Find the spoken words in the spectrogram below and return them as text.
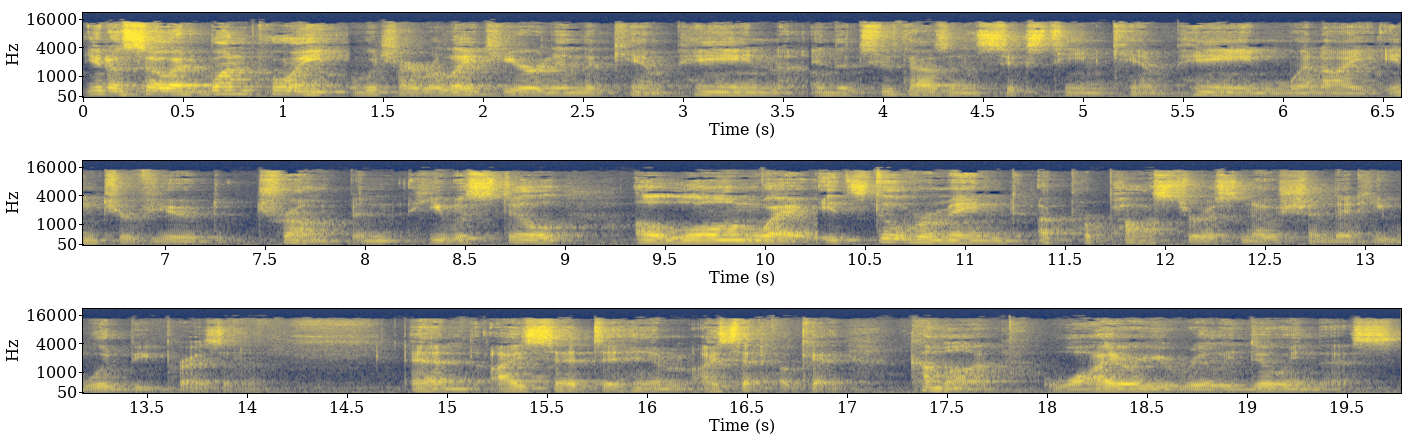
You know, so at one point, which I relate here, and in the campaign, in the 2016 campaign, when I interviewed Trump, and he was still a long way, it still remained a preposterous notion that he would be president. And I said to him, I said, okay, come on, why are you really doing this?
